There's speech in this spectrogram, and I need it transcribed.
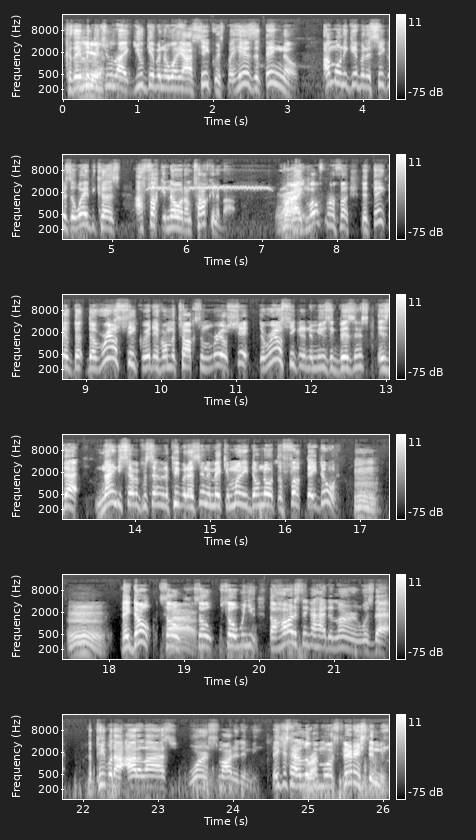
because they look Yeah. at you like you giving away our secrets. But here's the thing, though, I'm only giving the secrets away because I fucking know what I'm talking about. Right. Like most motherfuckers, the thing, the, the, the real secret, if I'm gonna talk some real shit, the real secret in the music business is that 97% of the people that's in it making money don't know what the fuck they doing. Mm. Mm. They don't. So Wow. so so when you the hardest thing I had to learn was that the people that I idolized weren't smarter than me. They just had a little Right. bit more experience than me.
